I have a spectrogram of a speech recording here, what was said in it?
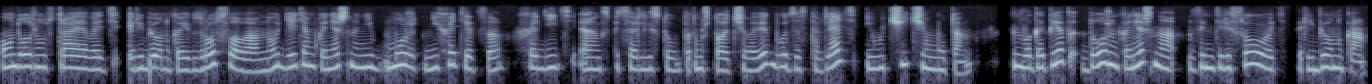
он должен устраивать ребенка и взрослого, но детям, конечно, не может не хотеться ходить э, к специалисту, потому что человек будет заставлять и учить чему-то. Логопед должен, конечно, заинтересовывать ребенка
